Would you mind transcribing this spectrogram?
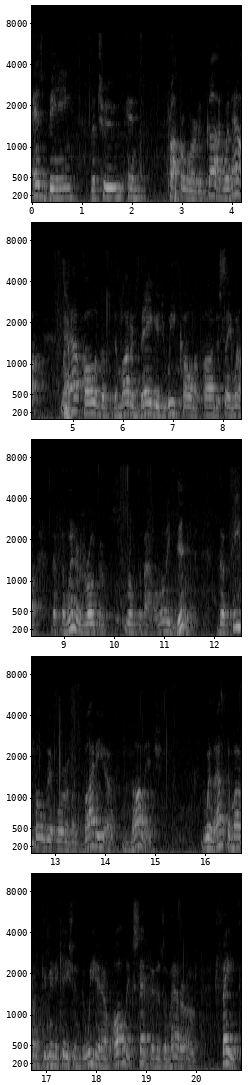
as being the true and proper Word of God without. Without all of the, modern baggage we call upon to say, well, the, Winters wrote the Bible. Well, they didn't. The people that were of a body of knowledge, without the modern communication that we have, all accepted as a matter of faith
